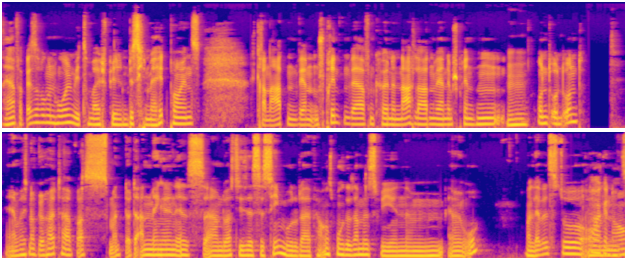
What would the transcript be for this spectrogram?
naja, Verbesserungen holen, wie zum Beispiel ein bisschen mehr Hitpoints, Granaten während dem Sprinten werfen können, nachladen während dem Sprinten mhm. und, und, und. Ja, was ich noch gehört habe, was manche Leute anmängeln, ist, ähm, du hast dieses System, wo du da Erfahrungspunkte sammelst, wie in einem MMO man levelst du und genau.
